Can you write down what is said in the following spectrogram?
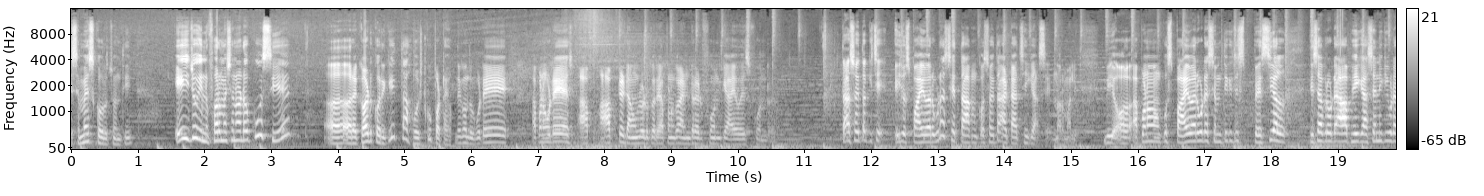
ଏସ୍ ଏମ୍ ଏସ୍ କରୁଛନ୍ତି ଏଇ ଯେଉଁ ଇନଫର୍ମେସନ୍ ଗୁଡ଼ାକୁ ସିଏ ରେକର୍ଡ଼ କରିକି ତା ହୋଷ୍ଟକୁ ପଠାଏ ଦେଖନ୍ତୁ ଗୋଟେ ଆପଣ ଗୋଟେ ଆପ୍ଟେ ଡାଉନଲୋଡ଼୍ କରିବେ ଆପଣଙ୍କ ଆଣ୍ଡ୍ରଏଡ଼୍ ଫୋନ୍ କି ଆଇଓଏସ୍ ଫୋନ୍ରେ ତା ସହିତ କିଛି ଏଇ ଯେଉଁ ସ୍ପାଇୱାର୍ ଗୁଡ଼ା ସେ ତାଙ୍କ ସହିତ ଆଟାଚ୍ ହେଇକି ଆସେ ନର୍ମାଲି ବି ଆପଣଙ୍କୁ ସ୍ପାଇୱାର୍ ଗୋଟେ ସେମିତି କିଛି ସ୍ପେଶିଆଲ୍ हिसाब से गोटे आप होगी आसेनि कि गोटे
